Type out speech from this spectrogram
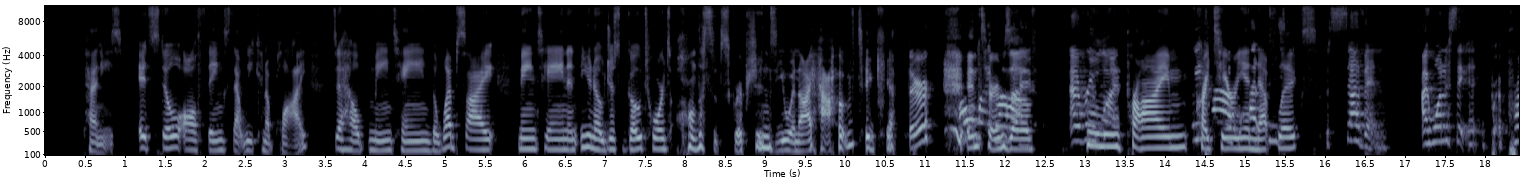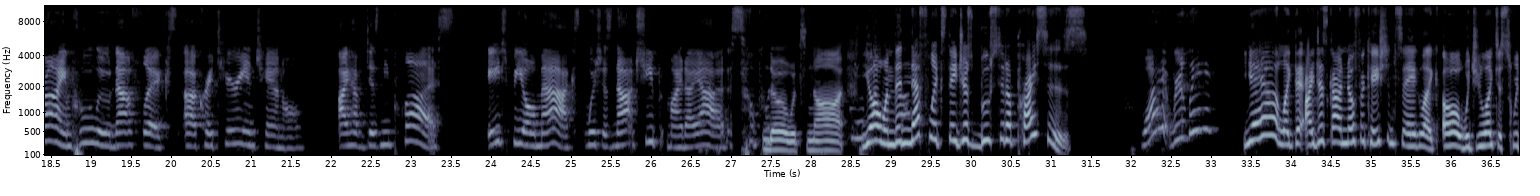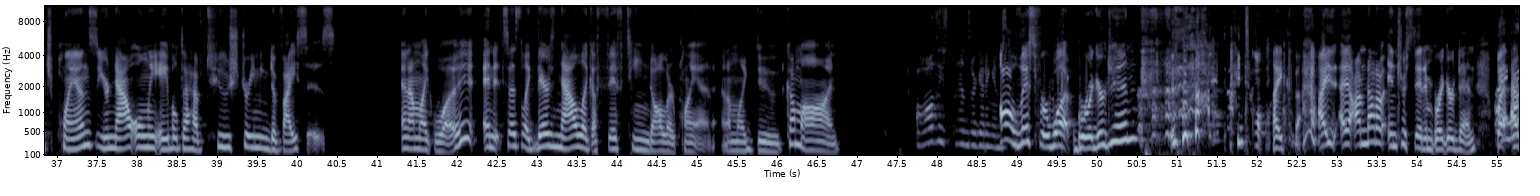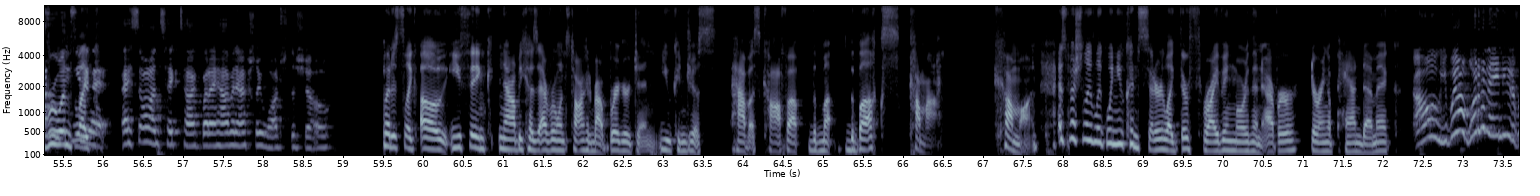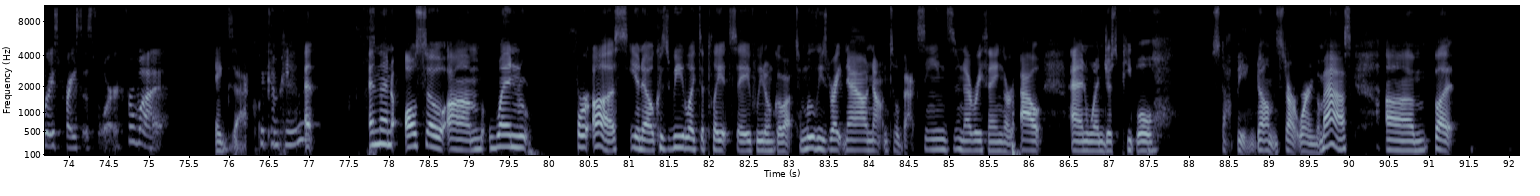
pennies, it's still all things that we can apply to help maintain the website, maintain and, you know, just go towards all the subscriptions you and I have together Oh in terms God. of Everyone, Hulu, Prime, We Criterion, Netflix. seven. I want to say uh, Prime, Hulu, Netflix, uh, Criterion Channel. I have Disney Plus, HBO Max, which is not cheap, might I add. So please, No, it's not. Yo, and then Netflix, they just boosted up prices. what really? Yeah, like I just got a notification saying like, "Oh, would you like to switch plans? You're now only able to have two streaming devices." And I'm like, "What?" And it says like there's now like a $15 plan. And I'm like, "Dude, come on. All these plans are getting in. All this for what? Bridgerton?" I don't like that. I, I I'm not interested in Bridgerton, but everyone's like I saw it on TikTok, but I haven't actually watched the show. but it's like, "Oh, you think now because everyone's talking about Bridgerton, you can just have us cough up the the bucks? Come on." Come on. Especially like when you consider like they're thriving more than ever during a pandemic. Oh, well, what do they need to raise prices for? For what? To Exactly. compete? And- And then also um when for us, you know, cuz we like to play it safe, we don't go out to movies right now, not until vaccines and everything are out and when just people stop being dumb and start wearing a mask. Um but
